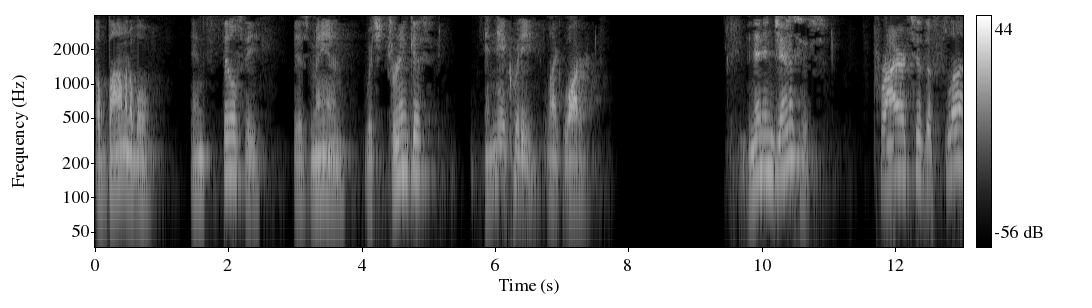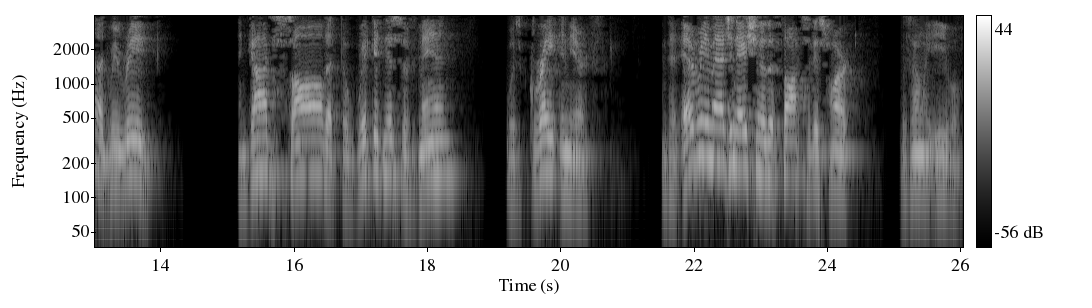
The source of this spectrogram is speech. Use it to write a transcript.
abominable and filthy is man which drinketh iniquity like water. And then in Genesis, prior to the flood, we read, And God saw that the wickedness of man was great in the earth, and that every imagination of the thoughts of his heart was only evil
